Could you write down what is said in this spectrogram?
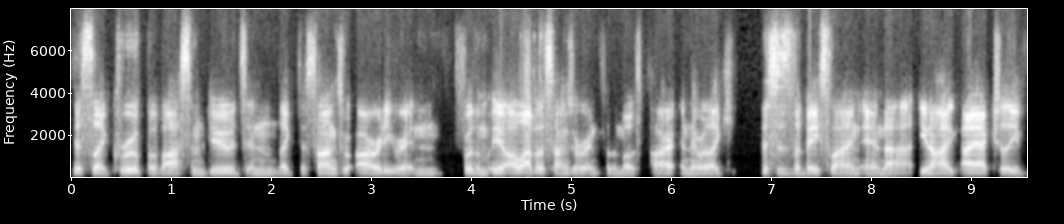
this like group of awesome dudes and like the songs were already written for the you know, a lot of the songs were written for the most part and they were like this is the bass line and uh you know i i actually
